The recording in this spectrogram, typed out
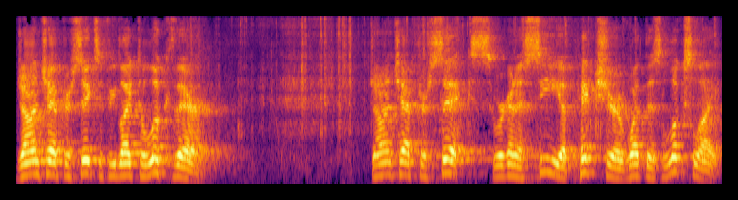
John chapter 6, if you'd like to look there. John chapter 6, we're going to see a picture of what this looks like.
